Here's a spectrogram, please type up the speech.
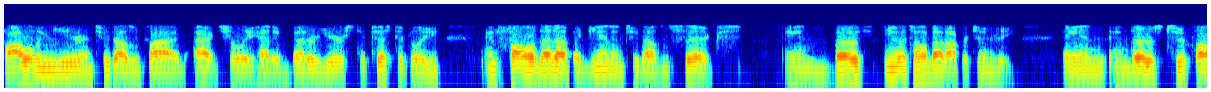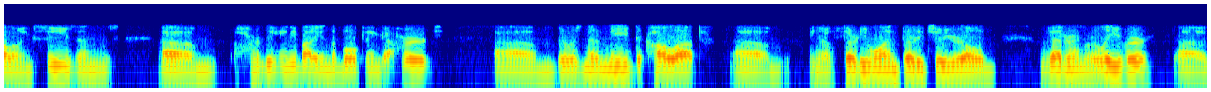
following year in 2005 actually had a better year statistically, and followed that up again in 2006. And both, you know, it's all about opportunity. And in those two following seasons, um, hardly anybody in the bullpen got hurt. Um, there was no need to call up um, you know, 31, 32 year old veteran reliever uh,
